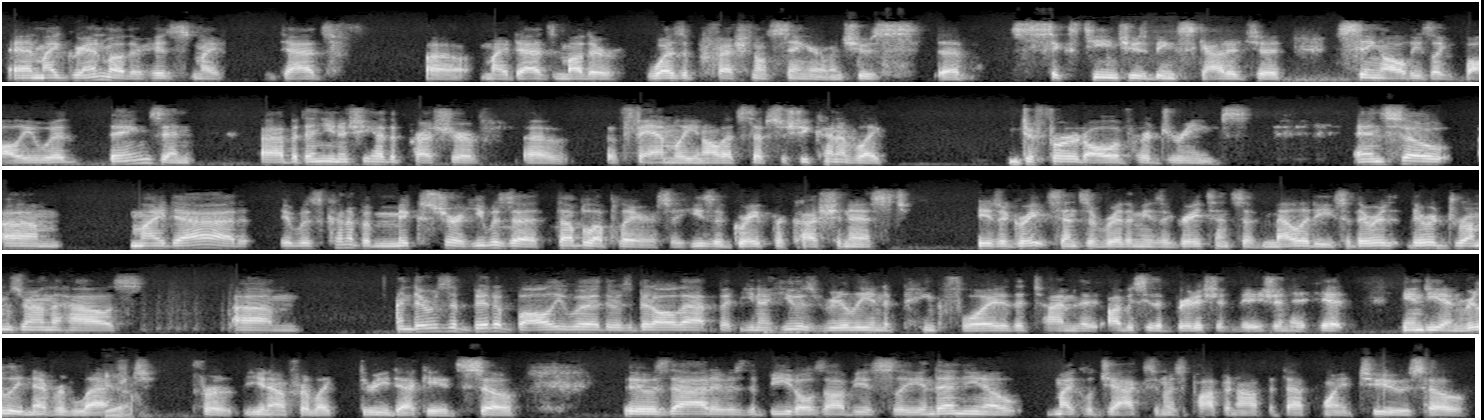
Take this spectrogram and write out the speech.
and my grandmother, his my dad's uh, my dad's mother was a professional singer when she was uh, 16. She was being scouted to sing all these like Bollywood things, and uh, but then you know she had the pressure of, of family and all that stuff, so she kind of like deferred all of her dreams. And so um, my dad, it was kind of a mixture. He was a tabla player, so he's a great percussionist. He has a great sense of rhythm. He has a great sense of melody. So there was there were drums around the house, um, and there was a bit of Bollywood. There was a bit of all that, but you know he was really into Pink Floyd at the time. That obviously the British invasion had hit India and really never left for you know for like three decades. So it was that. It was the Beatles, obviously, and then you know Michael Jackson was popping off at that point too. So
